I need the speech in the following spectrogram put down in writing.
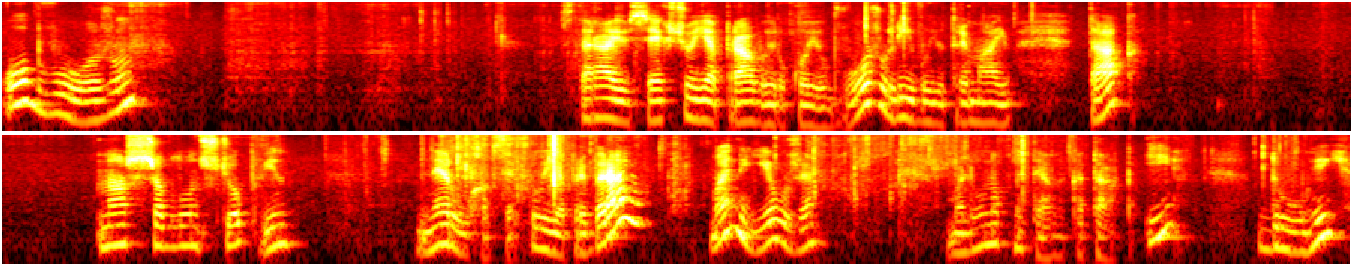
обвожу. Стараюся, якщо я правою рукою обвожу, лівою тримаю так наш шаблон, щоб він не рухався. Коли я прибираю, в мене є вже малюнок метелика. Так, і другий.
